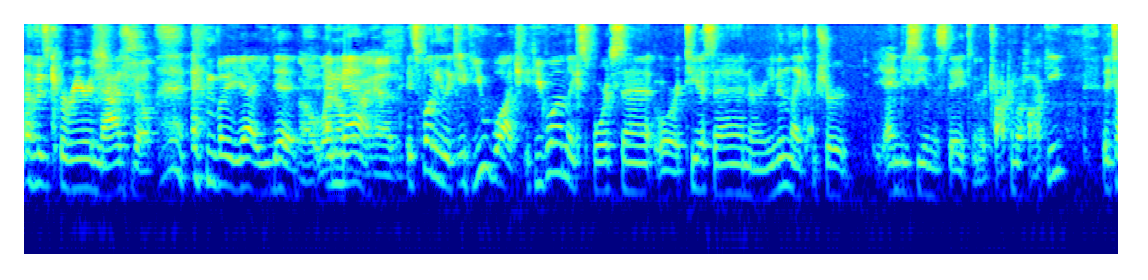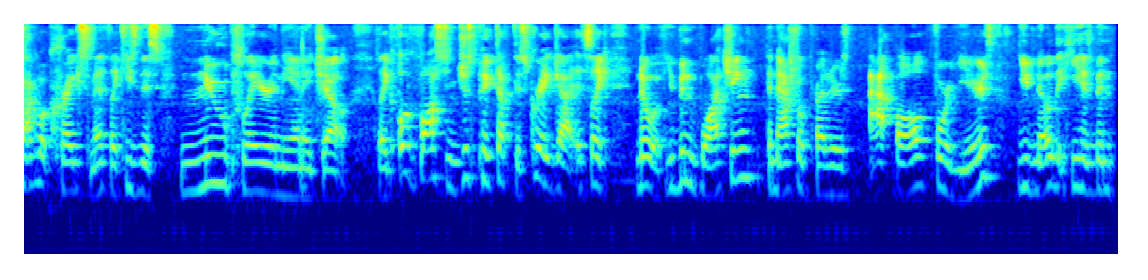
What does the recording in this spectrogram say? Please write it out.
of his career in Nashville." but yeah, he did. Oh, it went and now it's funny. Like if you watch, if you go on like Sportsnet or TSN or even like I'm sure NBC in the states when they're talking about hockey, they talk about Craig Smith like he's this new player in the NHL. Like, oh, Boston just picked up this great guy. It's like, no, if you've been watching the Nashville Predators at all for years, you know that he has been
